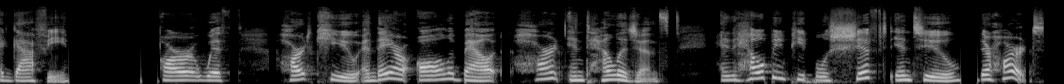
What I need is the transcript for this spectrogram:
Agafi are with HeartQ, and they are all about heart intelligence and helping people shift into their heart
